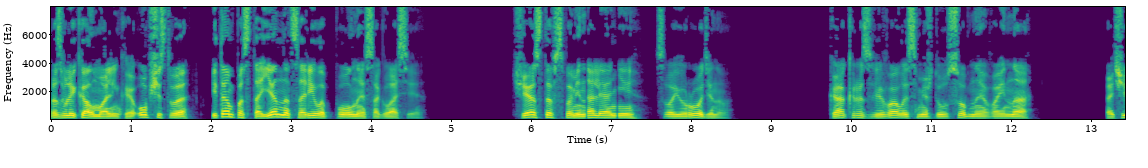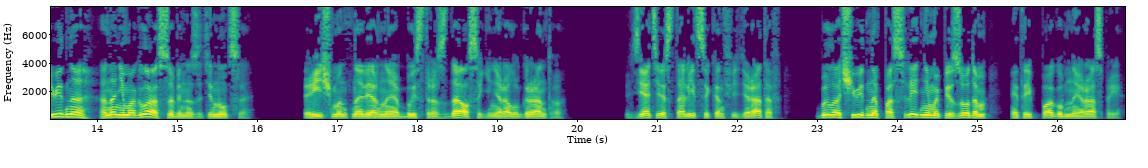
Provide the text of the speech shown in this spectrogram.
развлекал маленькое общество, и там постоянно царило полное согласие. Часто вспоминали они свою родину. Как развивалась междуусобная война. Очевидно, она не могла особенно затянуться. Ричмонд, наверное, быстро сдался генералу Гранту. Взятие столицы конфедератов было, очевидно, последним эпизодом этой пагубной распри.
